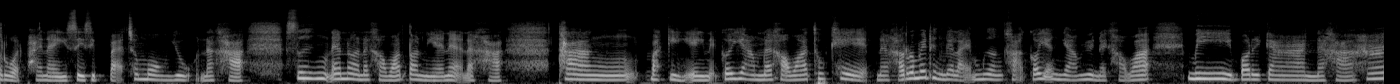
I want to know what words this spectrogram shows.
ตรวจภายใน 48 ชั่วโมงอยู่นะคะซึ่งแน่นอนนะคะว่าตอนนี้เนี่ยนะคะ ทางปักกิ่งเองเนี่ยก็ย้ำนะคะว่าทุกเขตนะคะรวมไปถึงหลายๆเมืองค่ะ ก็ยังย้ำอยู่นะคะว่า มีบริการนะคะให้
